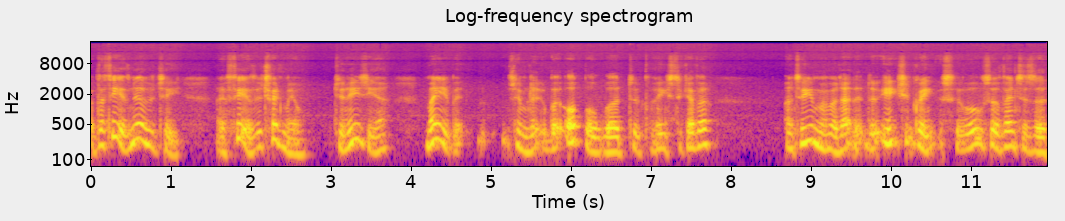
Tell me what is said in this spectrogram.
have a fear of nudity a fear of the treadmill. Tunisia may a little bit oddball word to piece together until you remember that the, the ancient Greeks, who also invented the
